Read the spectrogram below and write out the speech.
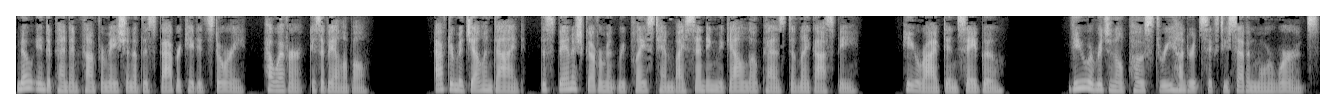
No independent confirmation of this fabricated story, however, is available. After Magellan died, the Spanish government replaced him by sending Miguel López de Legazpi. He arrived in Cebu. View original post 367 more words.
